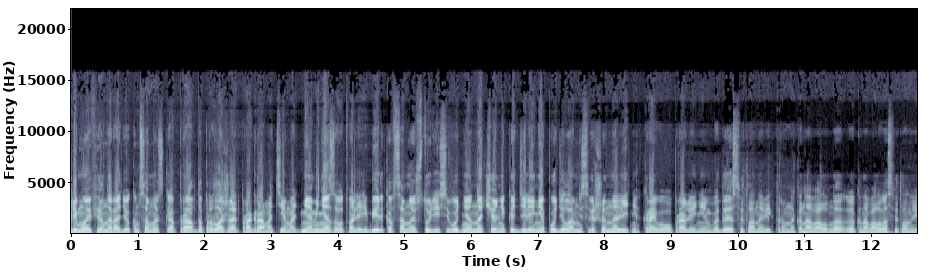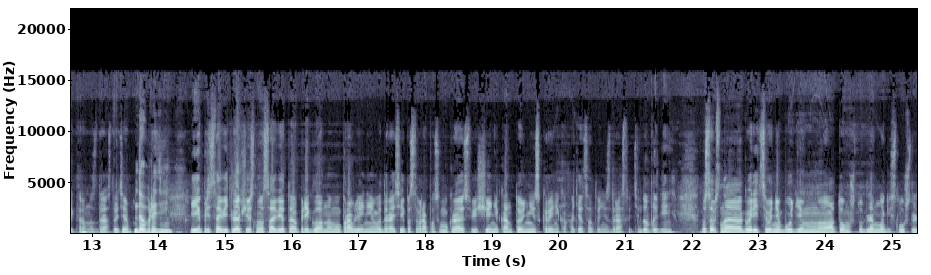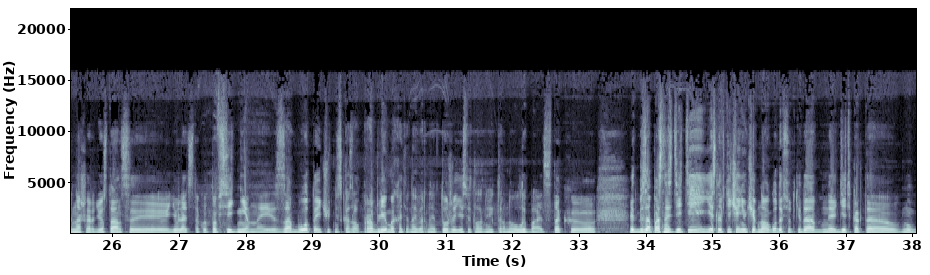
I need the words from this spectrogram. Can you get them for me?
Прямой эфир на радио «Комсомольская правда» продолжает программа «Тема дня». Меня зовут Валерий Беликов. Со мной в студии сегодня начальник отделения по делам несовершеннолетних Краевого управления МВД Светлана Викторовна Коновалова. Э, Коновалова. Светлана Викторовна, здравствуйте. Добрый день. И представитель общественного совета при Главном управлении МВД России по Ставропольскому краю, священник Антоний Скрынников. Отец Антоний, здравствуйте. Добрый день. Ну, собственно, говорить сегодня будем о том, что для многих слушателей нашей радиостанции является такой повседневной заботой, чуть не сказал, про проблемы, хотя, наверное, тоже есть. Светлана Викторовна улыбается. Так, э, это безопасность детей. Если в течение учебного года все-таки, да, дети как-то, ну,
